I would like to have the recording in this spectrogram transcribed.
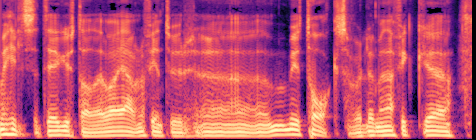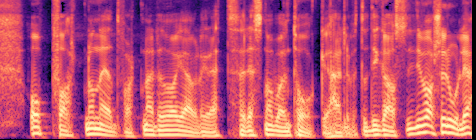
Må hilse til gutta der. Det var en jævla fin tur. Eh, Mye tåke, selvfølgelig, men jeg fikk eh, oppfarten og nedfarten her. Det var jævlig greit. Resten var bare en tåkehelvete. De, de var så rolige.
